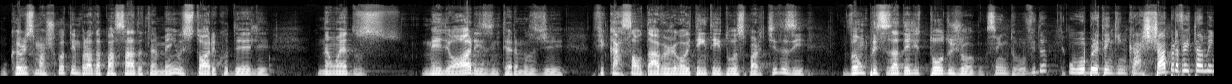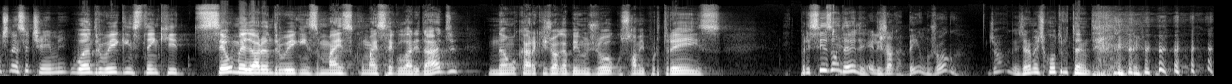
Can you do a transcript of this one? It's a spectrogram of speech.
O Curry se machucou temporada passada também. O histórico dele não é dos melhores em termos de ficar saudável, jogar 82 partidas e vão precisar dele todo jogo. Sem dúvida. O Uber tem que encaixar perfeitamente nesse time. O Andrew Wiggins tem que ser o melhor Andrew Wiggins mais, com mais regularidade. Não o cara que joga bem o jogo, some por três. Precisam dele. Ele joga bem um jogo? Joga, geralmente contra o Thunder.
